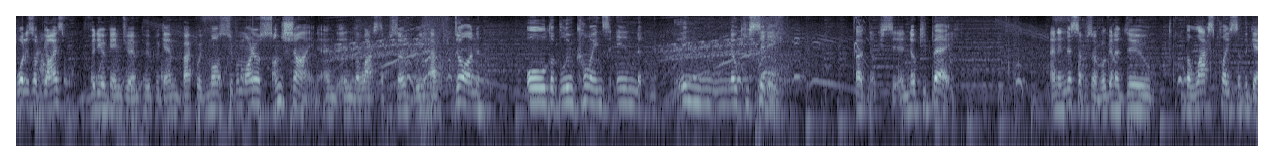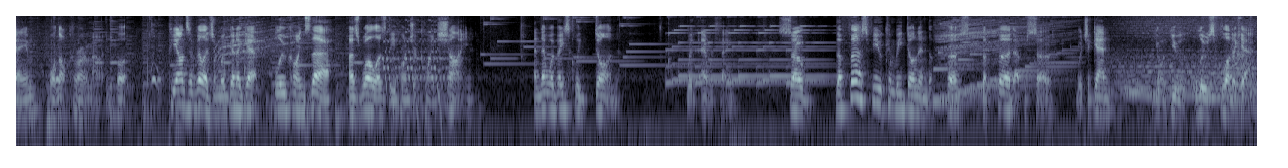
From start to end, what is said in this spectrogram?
What is up guys? Video Game JN Poop again, back with more Super Mario Sunshine, and in the last episode we have done all the blue coins in in Noki City. Uh, Noki City, in Noki Bay. And in this episode we're gonna do the last place of the game, well not Corona Mountain, but Pianta Village, and we're gonna get blue coins there, as well as the 100 coin shine. And then we're basically done with everything. So, the first few can be done in the first, the third episode, which again, you you lose FLUDD again.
